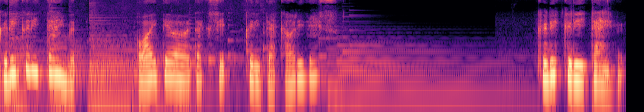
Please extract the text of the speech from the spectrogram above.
くりくりタイム。お相手は私、栗田香織です。くりくりタイム。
